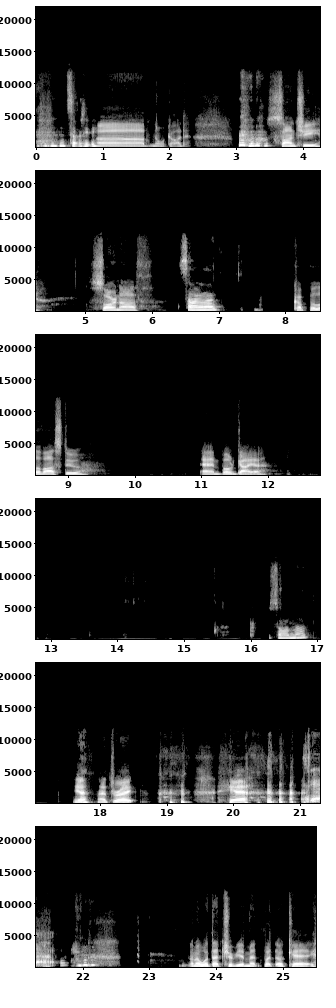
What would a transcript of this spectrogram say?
Sorry. Uh, no, God. Sanchi, Sarnath, Sarnath, Kapilavastu, and Bodh Gaya. Sarnath. Yeah, that's right. yeah. Yeah. Don't know what that trivia meant, but okay.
